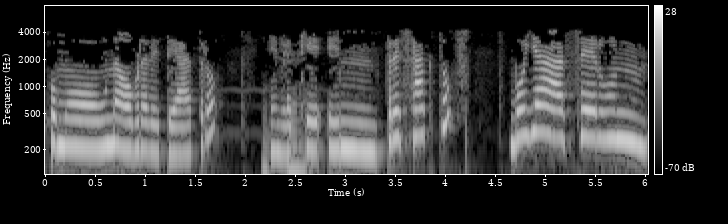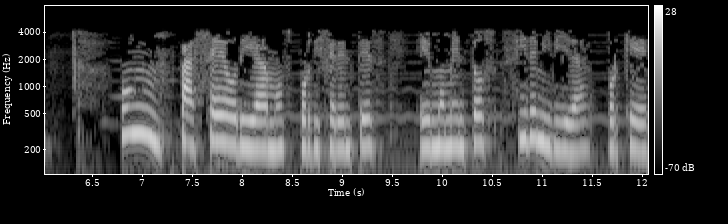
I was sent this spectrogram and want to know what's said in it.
como una obra de teatro en la que en tres actos voy a hacer un, un paseo, digamos, por diferentes eh, momentos, sí, de mi vida, porque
